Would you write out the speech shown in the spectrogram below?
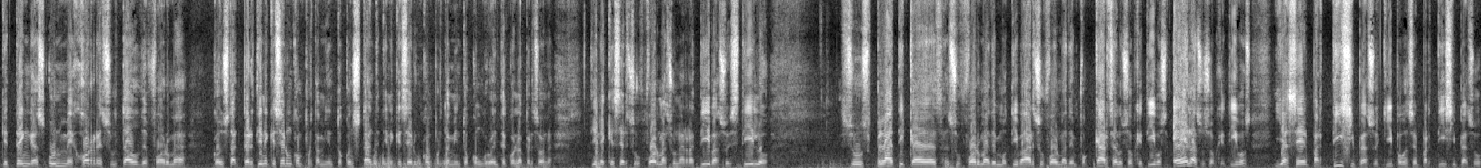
que tengas un mejor resultado de forma constante, pero tiene que ser un comportamiento constante, tiene que ser un comportamiento congruente con la persona, tiene que ser su forma, su narrativa, su estilo, sus pláticas, su forma de motivar, su forma de enfocarse a los objetivos, él a sus objetivos y hacer partícipe a su equipo, hacer partícipe a su,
